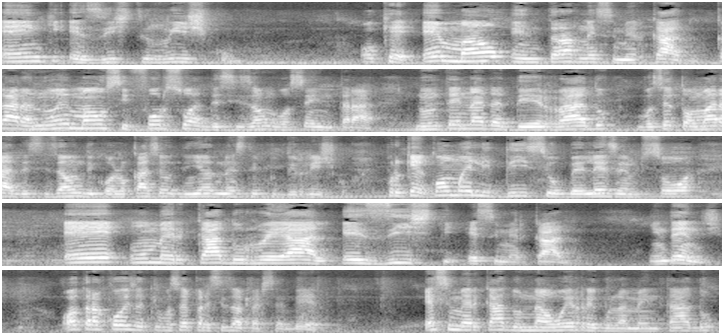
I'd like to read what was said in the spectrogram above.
em que existe risco. Ok, é mal entrar nesse mercado? Cara, não é mal se for sua decisão você entrar. Não tem nada de errado você tomar a decisão de colocar seu dinheiro nesse tipo de risco. Porque, como ele disse, o Beleza em Pessoa, é um mercado real. Existe esse mercado. Entende? Outra coisa que você precisa perceber: esse mercado não é regulamentado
